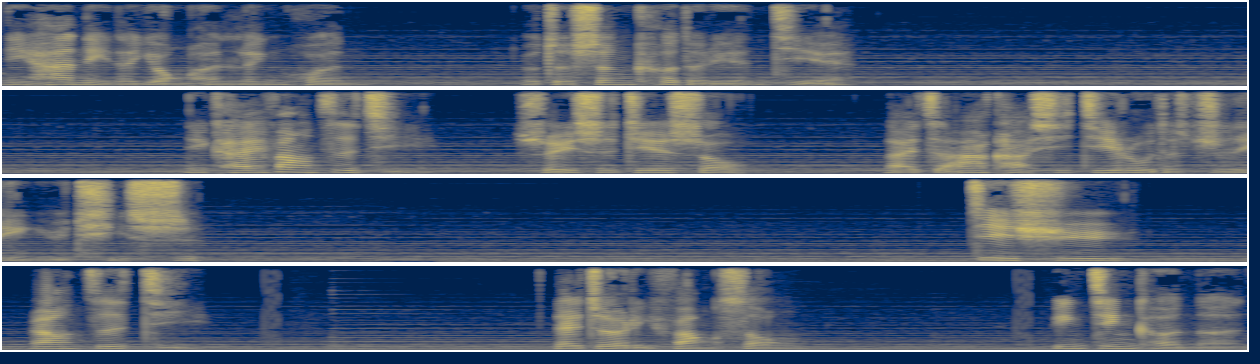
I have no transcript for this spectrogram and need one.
你和你的永恒灵魂有着深刻的连结。你开放自己，随时接受来自阿卡西记录的指引与启示。继续让自己在这里放松，并尽可能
